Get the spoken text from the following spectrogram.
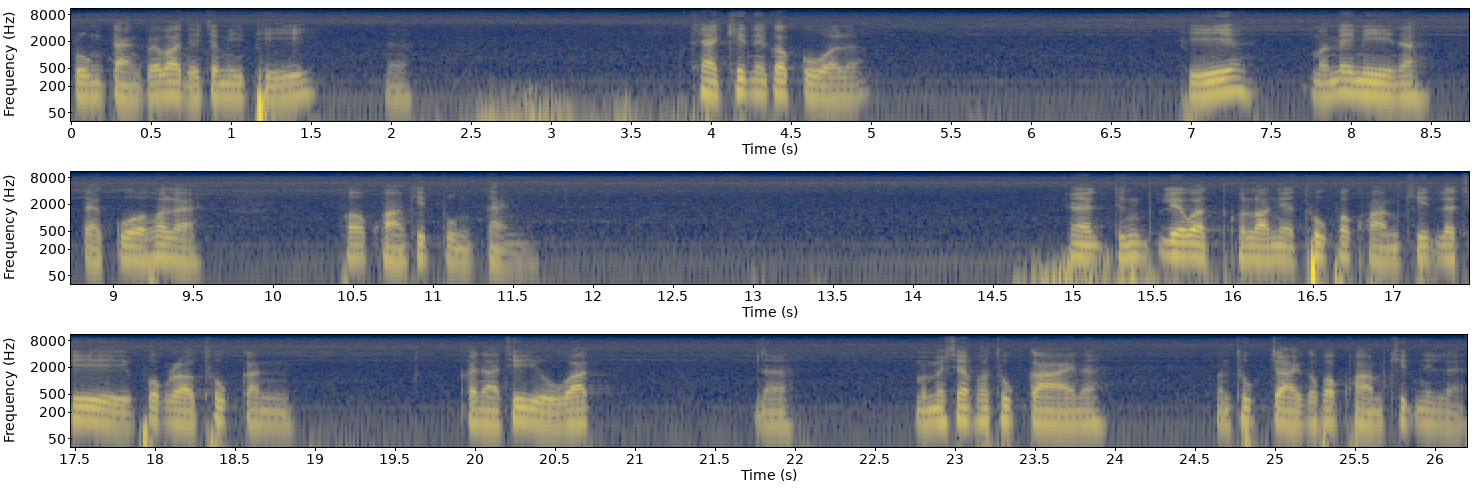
ปรุงแต่งไปว่าเดี๋ยวจะมีผีนะ แค่คิดนี่ก็กลัวแล้ว ผีมันไม่มีนะ แต่กลัวเพราะอะไร เพราะความคิดปรุงแต่ง ถึงเรียกว่าคนเราเนี่ยทุกข์เพราะความคิดและที่พวกเราทุกข์กันขณะที่อยู่วัดนะ มันไม่ใช่เพราะทุกข์กายนะ มันทุกข์ใจก็เพราะความคิดนี่แหละ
